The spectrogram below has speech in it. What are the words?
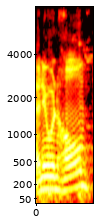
Anyone home?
